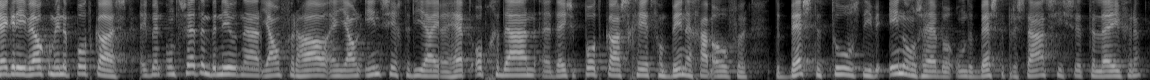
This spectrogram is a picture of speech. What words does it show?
Gregory, welkom in de podcast. Ik ben ontzettend benieuwd naar jouw verhaal en jouw inzichten die jij eh, hebt opgedaan. Eh, deze podcast, Geert van Binnen, gaat over de beste tools die we in ons hebben om de beste prestaties te leveren.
